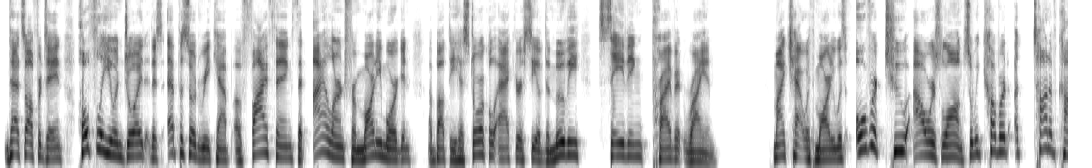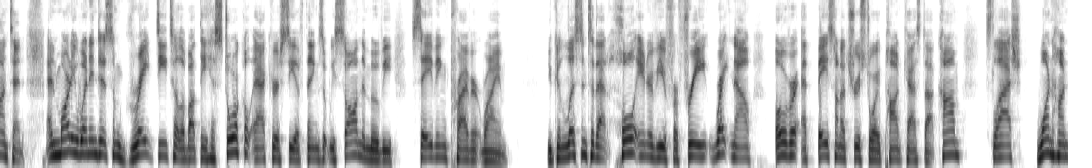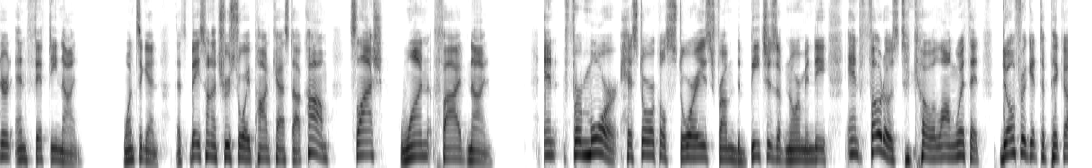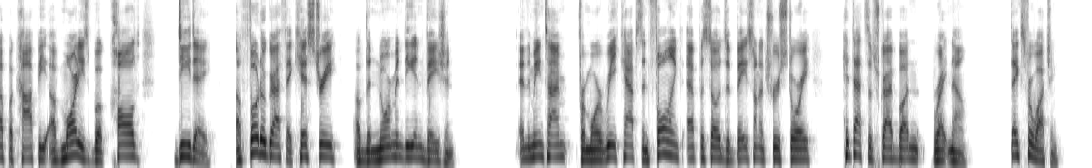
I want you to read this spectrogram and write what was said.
That's all for today. And hopefully, you enjoyed this episode recap of five things that I learned from Marty Morgan about the historical accuracy of the movie Saving Private Ryan. My chat with Marty was over two hours long, so we covered a ton of content. And Marty went into some great detail about the historical accuracy of things that we saw in the movie Saving Private Ryan. You can listen to that whole interview for free right now over at basedonatruestorypodcast.com slash 159. Once again, that's basedonatruestorypodcast.com slash 159. And for more historical stories from the beaches of Normandy and photos to go along with it, don't forget to pick up a copy of Marty's book called D-Day, A Photographic History of the Normandy Invasion. In the meantime, for more recaps and full length episodes of Based on a True Story, hit that subscribe button right now. Thanks for watching.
